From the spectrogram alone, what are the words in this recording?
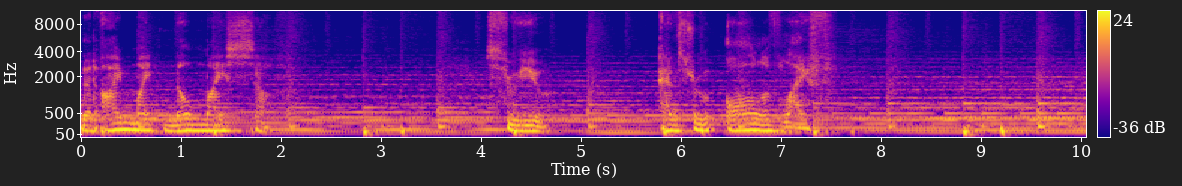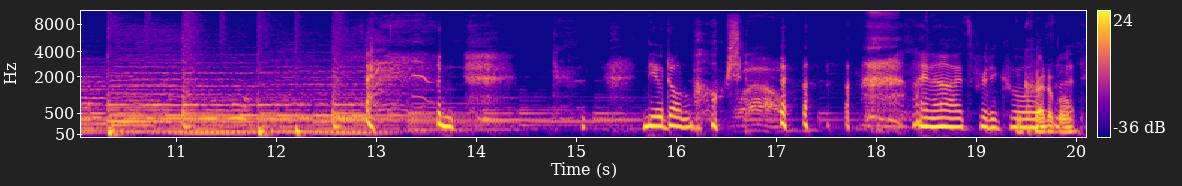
that I might know myself through you and through all of life. Neale Donald Walsch. Wow. I know it's pretty cool. Incredible. Isn't it?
